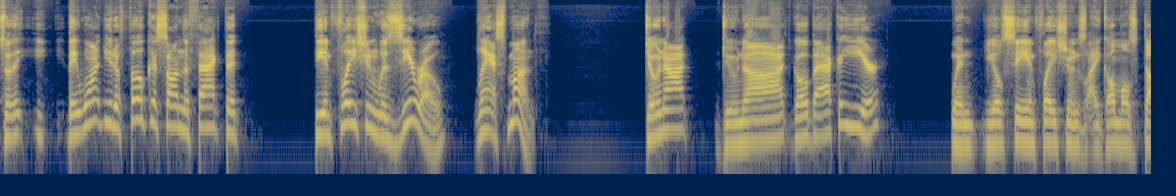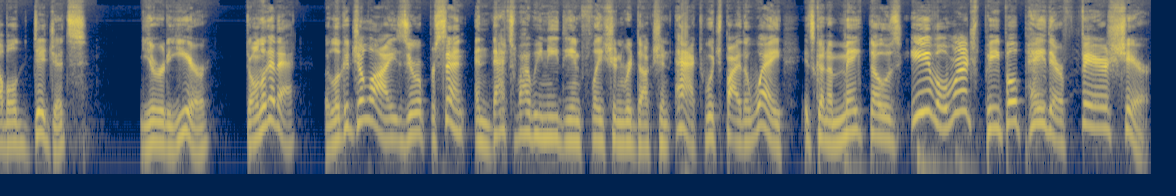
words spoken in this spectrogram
So they, they want you to focus on the fact that the inflation was zero last month. Do not, do not go back a year when you'll see inflation is like almost double digits year to year. Don't look at that. But look at July, 0%, and that's why we need the Inflation Reduction Act, which, by the way, is going to make those evil rich people pay their fair share.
